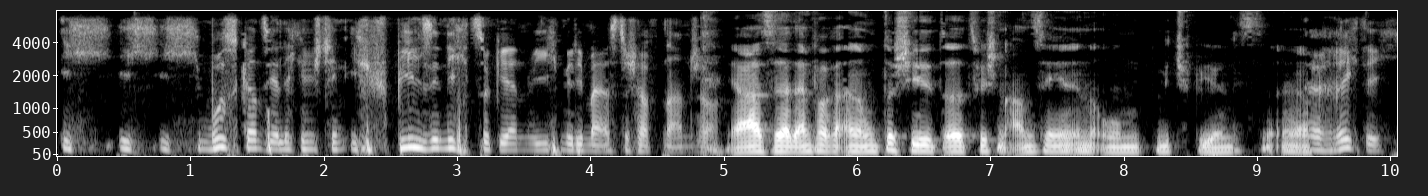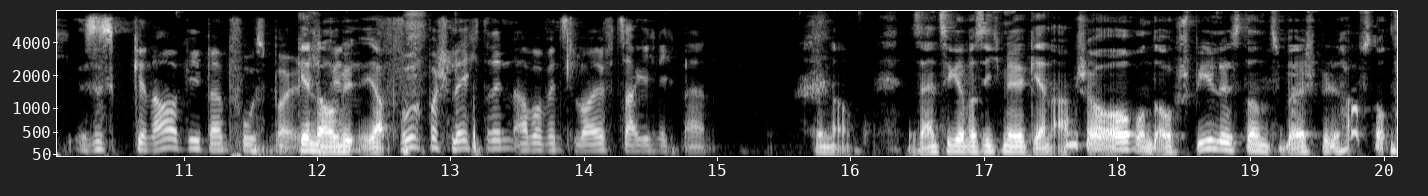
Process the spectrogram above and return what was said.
ich, ich, ich muss ganz ehrlich gestehen, ich spiele sie nicht so gern, wie ich mir die Meisterschaften anschaue. Ja, es ist halt einfach ein Unterschied äh, zwischen Ansehen und Mitspielen. Das, äh, ja. Richtig. Es ist genau wie beim Fußball. Genau, ich bin wie- ja. furchtbar schlecht drin, aber wenn es läuft, sage ich nicht nein. Genau. Das Einzige, was ich mir gern anschaue auch und auch spiele, ist dann zum Beispiel Hearthstone.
